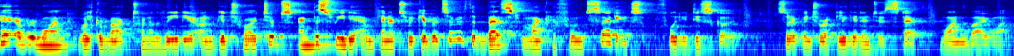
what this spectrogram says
Hey everyone, welcome back to another video on Get Droid Tips and this video I'm to talk about some of the best microphone settings for your Discord. So let me directly get into step one by one.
